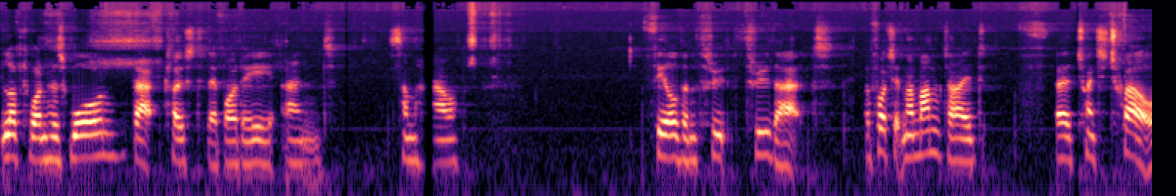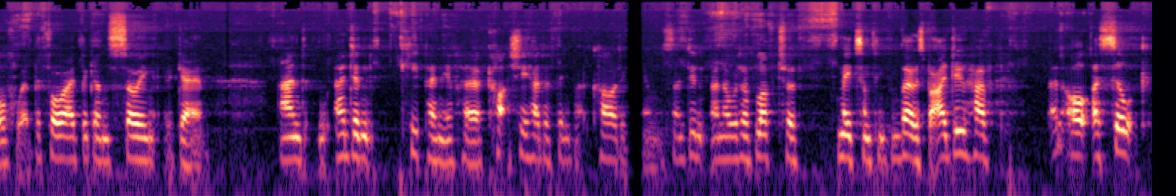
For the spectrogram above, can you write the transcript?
loved one has worn that close to their body and somehow feel them through through that. Unfortunately, my mum died uh, 2012 before I'd begun sewing again, and I didn't keep any of her. She had a thing about cardigans. I didn't, and I would have loved to have made something from those. But I do have an, a silk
